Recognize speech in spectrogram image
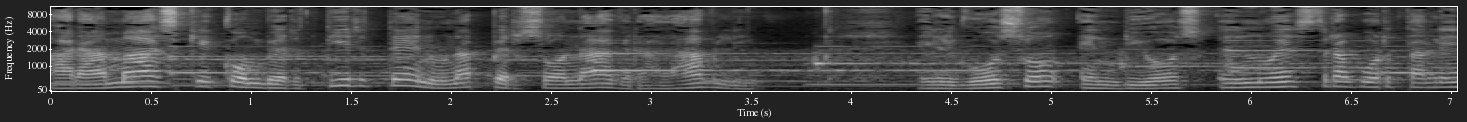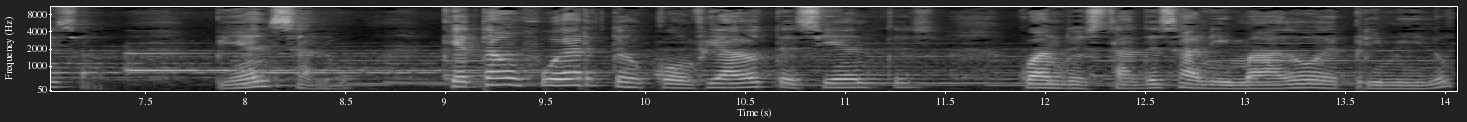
hará más que convertirte en una persona agradable. El gozo en Dios es nuestra fortaleza. Piénsalo. ¿Qué tan fuerte o confiado te sientes cuando estás desanimado o deprimido?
